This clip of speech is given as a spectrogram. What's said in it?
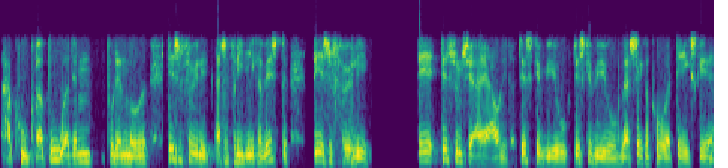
har kunne gøre brug af dem på den måde, det er selvfølgelig, altså fordi de ikke har vidst det, det er selvfølgelig det, det synes jeg er ærgerligt, og det skal vi jo, det skal vi jo være sikre på, at det ikke sker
